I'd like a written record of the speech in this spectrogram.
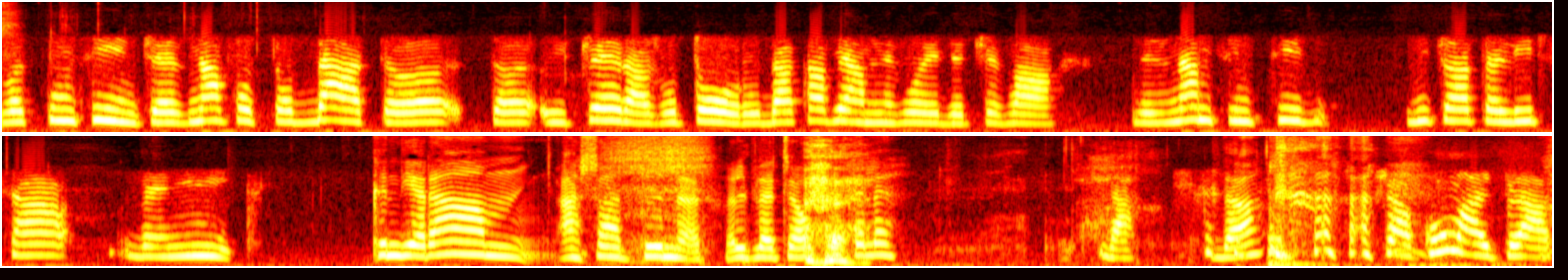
vă spun sincer, n-a fost odată să îi cer ajutorul dacă aveam nevoie de ceva. Deci n-am simțit niciodată lipsa de nimic. Când era m, așa tânăr, îl plăceau fetele? Da. Da? și acum îl plac.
